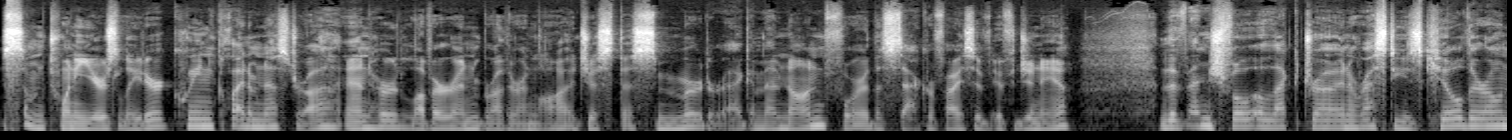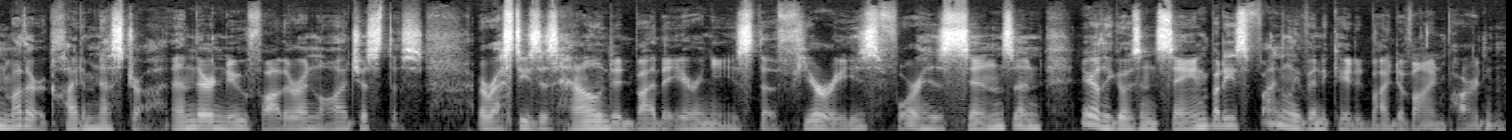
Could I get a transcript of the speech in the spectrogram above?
Some twenty years later, Queen Clytemnestra and her lover and brother in law Aegisthus murder Agamemnon for the sacrifice of Iphigenia. The vengeful Electra and Orestes kill their own mother, Clytemnestra, and their new father in law, Aegisthus. Orestes is hounded by the Erinyes, the Furies, for his sins and nearly goes insane, but he's finally vindicated by divine pardon.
